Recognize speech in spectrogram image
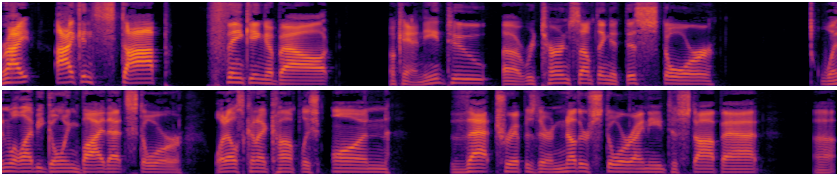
right? I can stop thinking about, okay, I need to uh, return something at this store. When will I be going by that store? What else can I accomplish on that trip? Is there another store I need to stop at? Uh,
